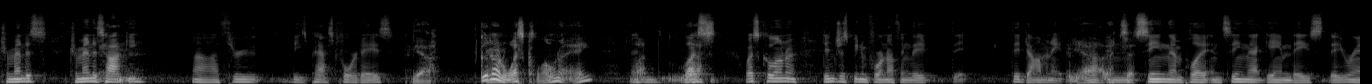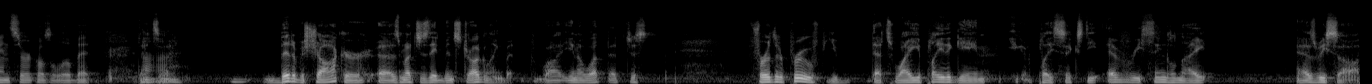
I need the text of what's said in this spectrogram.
tremendous, tremendous hockey uh, through these past four days. Yeah, good on West Kelowna, eh? And West West Kelowna didn't just beat them for nothing. They they, they dominated. Yeah, and seeing them play and seeing that game, they they ran circles a little bit. That's Um, a bit of a shocker, uh, as much as they'd been struggling. But well, you know what? That just further proof. You that's why you play the game. You got to play sixty every single night, as we saw.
